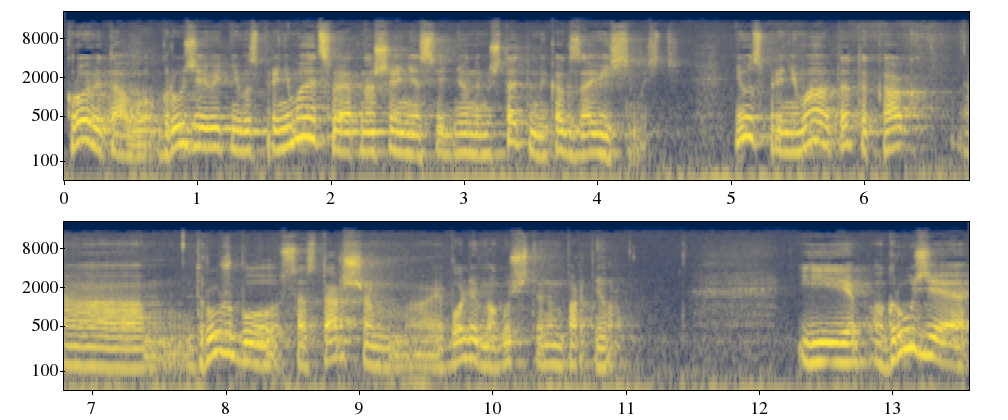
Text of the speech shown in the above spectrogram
Кроме того, Грузия ведь не воспринимает свои отношения с Соединенными Штатами как зависимость. Не воспринимают это как э, дружбу со старшим и более могущественным партнером. И Грузия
